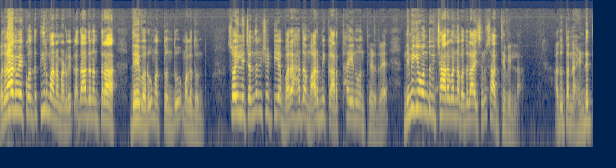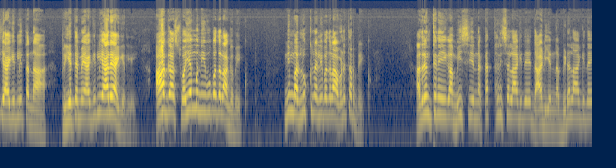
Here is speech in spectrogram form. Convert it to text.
ಬದಲಾಗಬೇಕು ಅಂತ ತೀರ್ಮಾನ ಮಾಡಬೇಕು. ಅದಾದ ನಂತರ ದೇವರು ಮತ್ತೊಂದು ಮಗದೊಂದು. ಸೊ ಇಲ್ಲಿ ಚಂದನ್ ಶೆಟ್ಟಿಯ ಬರಹದ ಮಾರ್ಮಿಕ ಅರ್ಥ ಏನು ಅಂತ ಹೇಳಿದ್ರೆ, ನಿಮಗೆ ಒಂದು ವಿಚಾರವನ್ನು ಬದಲಾಯಿಸಲು ಸಾಧ್ಯವಿಲ್ಲ. ಅದು ತನ್ನ ಹೆಂಡತಿ ಆಗಿರಲಿ ತನ್ನ ಪ್ರಿಯತಮೆ ಆಗಿರಲಿ, ಯಾರೇ ಆಗಿರಲಿ, ಆಗ ಸ್ವಯಂ ನೀವು ಬದಲಾಗಬೇಕು. ನಿಮ್ಮ ಲುಕ್ನಲ್ಲಿ ಬದಲಾವಣೆ ತರಬೇಕು. ಅದರಂತೆಯೇ ಈಗ ಮೀಸೆಯನ್ನು ಕತ್ತರಿಸಲಾಗಿದೆ, ದಾಡಿಯನ್ನು ಬಿಡಲಾಗಿದೆ.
